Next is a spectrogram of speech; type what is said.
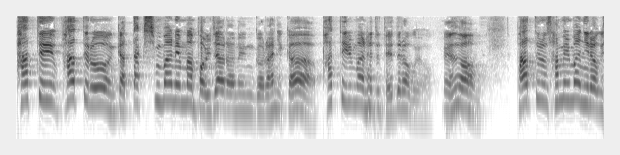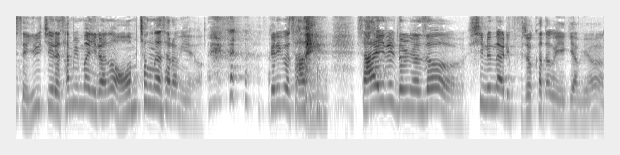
파트 파트로 그러니까 딱 10만 원만 벌자라는 걸 하니까 파트 일만 해도 되더라고요. 그래서 파트로 3일만 일하고 있어요. 일주일에 3일만 일하는 엄청난 사람이에요. 그리고 4일 4일을 놀면서 쉬는 날이 부족하다고 얘기하면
